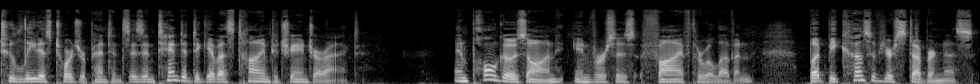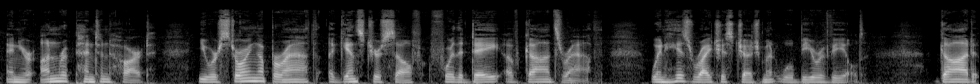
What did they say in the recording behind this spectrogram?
to lead us towards repentance, is intended to give us time to change our act. And Paul goes on in verses 5 through 11 But because of your stubbornness and your unrepentant heart, you are storing up wrath against yourself for the day of God's wrath, when his righteous judgment will be revealed. God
